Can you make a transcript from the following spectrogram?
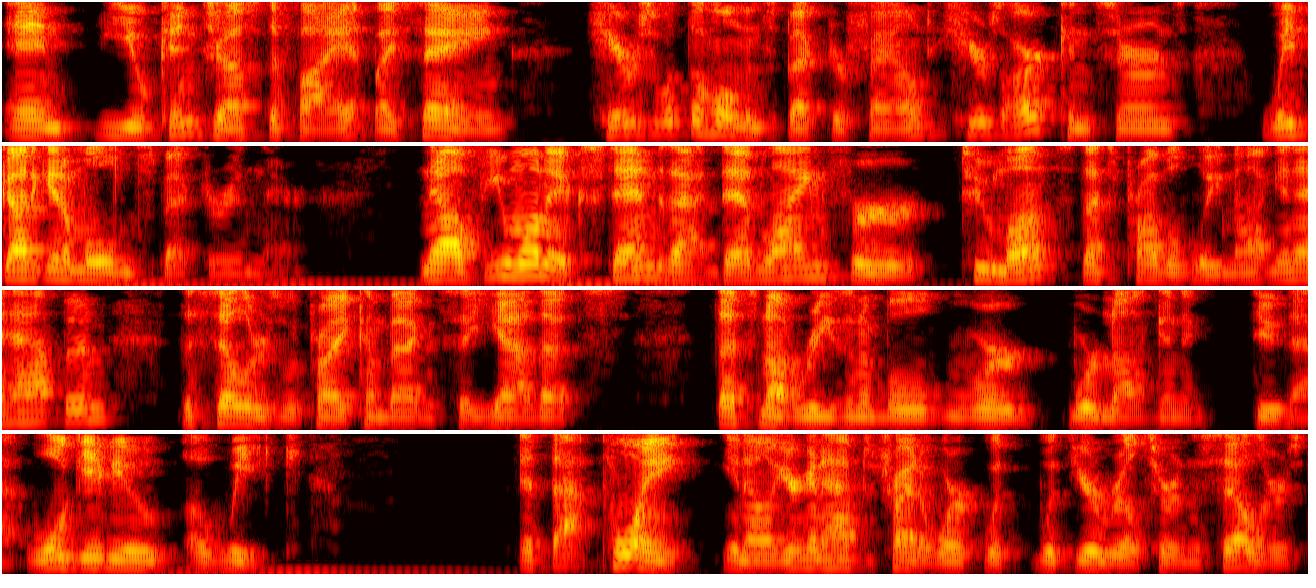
And you can justify it by saying, here's what the home inspector found. Here's our concerns. We've got to get a mold inspector in there. Now, if you want to extend that deadline for two months, that's probably not going to happen. The sellers would probably come back and say, "Yeah, that's that's not reasonable. We're we're not going to do that. We'll give you a week." At that point, you know you're going to have to try to work with with your realtor and the sellers,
